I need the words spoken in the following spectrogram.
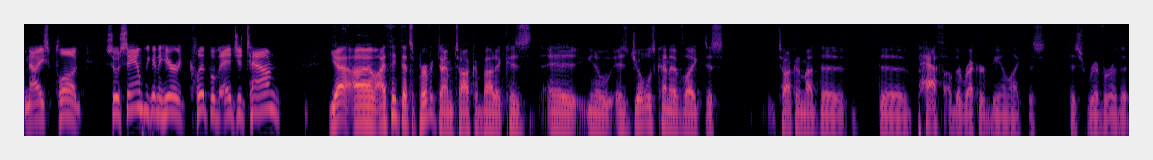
Nice plug. So, Sam, we're going to hear a clip of Edge of Town. Yeah, um, I think that's a perfect time to talk about it because, uh, you know, as Joel's kind of like just talking about the the path of the record being like this this river. The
